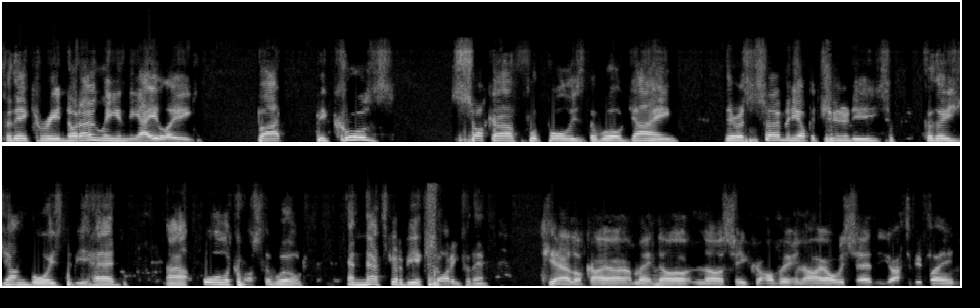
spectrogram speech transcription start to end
for their career, not only in the A League, but because soccer, football is the world game, there are so many opportunities for these young boys to be had uh, all across the world, and that's got to be exciting for them. Yeah, look, I, I made no no secret of it, and I always said that you have to be playing,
